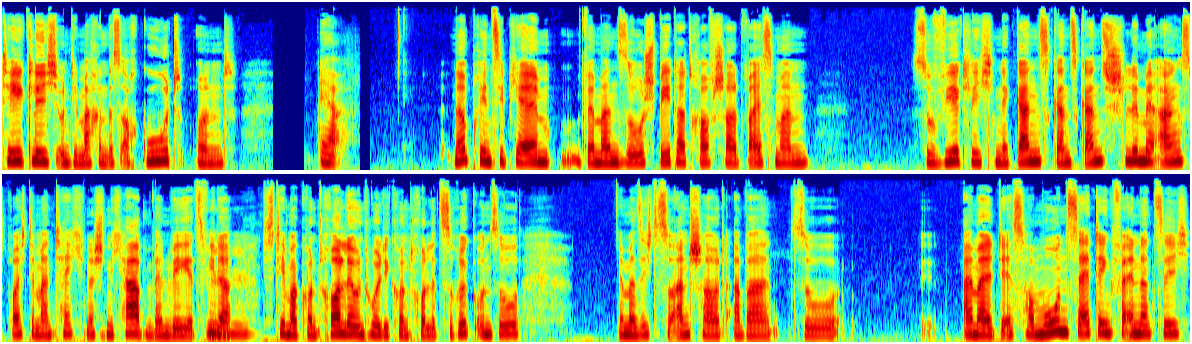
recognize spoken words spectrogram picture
täglich und die machen das auch gut und ja. Ne, prinzipiell, wenn man so später drauf schaut, weiß man, so wirklich eine ganz, ganz, ganz schlimme Angst bräuchte man technisch nicht haben, wenn wir jetzt wieder mhm. das Thema Kontrolle und hol die Kontrolle zurück und so, wenn man sich das so anschaut, aber so einmal das Hormonsetting verändert sich,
